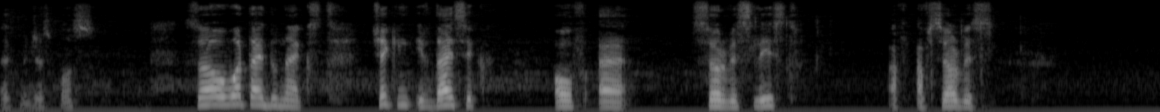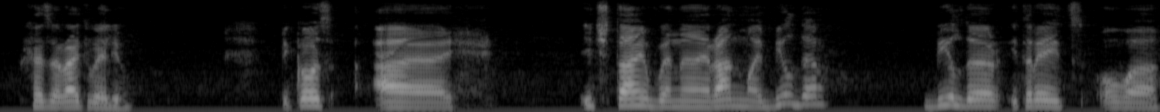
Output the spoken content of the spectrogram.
let me just pause. So what I do next? Checking if DiSEqC of a service list of, of service has a right value. Because I each time when I run my builder builder iterates over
